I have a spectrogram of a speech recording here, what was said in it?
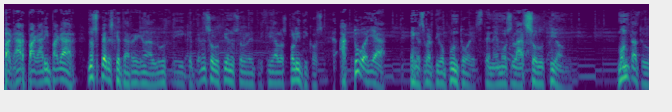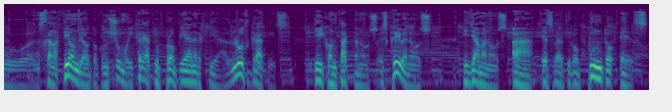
Pagar, pagar y pagar. No esperes que te arreglen la luz y que den soluciones sobre electricidad a los políticos. Actúa ya. En esvertigo.es tenemos la solución. Monta tu instalación de autoconsumo y crea tu propia energía. Luz gratis. Y contáctanos, escríbenos y llámanos a esvertigo.es,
